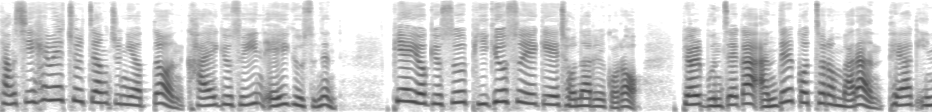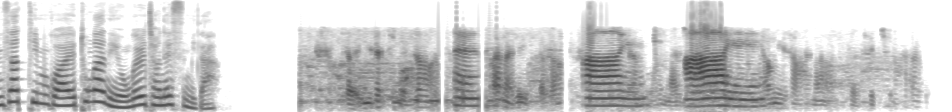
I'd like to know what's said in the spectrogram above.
당시 해외 출장 중이었던 가해 교수인 A 교수는 피해 여교수 B 교수에게 전화를 걸어 별 문제가 안 될 것처럼 말한 대학 인사팀과의 통화 내용을 전했습니다. 저 인사팀에서 네. 하나 돼 있어서 아 예. 아, 예, 예. 정의서 하나 더 제출하라고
